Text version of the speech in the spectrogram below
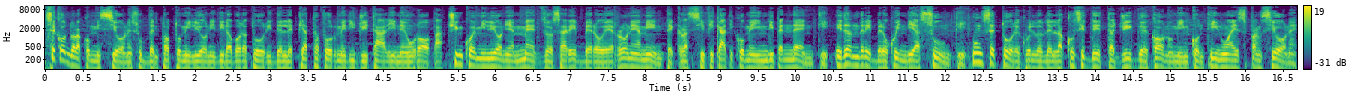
Secondo la Commissione, su 28 milioni di lavoratori delle piattaforme digitali in Europa, 5 milioni e mezzo sarebbero erroneamente classificati come indipendenti ed andrebbero quindi assunti, un settore, quello della cosiddetta gig economy, in continua espansione.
